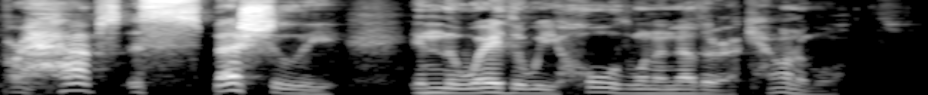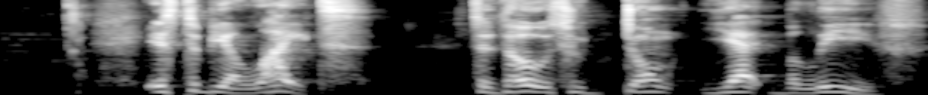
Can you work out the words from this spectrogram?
perhaps especially, in the way that we hold one another accountable is to be a light to those who don't yet believe.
